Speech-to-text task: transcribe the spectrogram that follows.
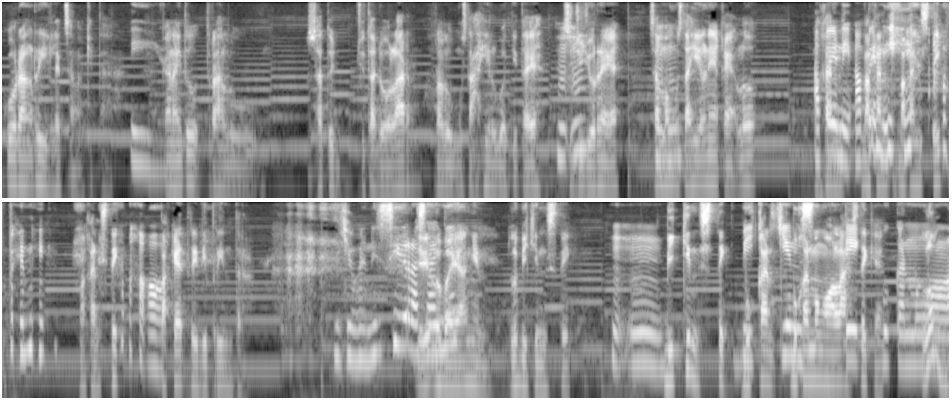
kurang relate sama kita Iya. karena itu terlalu satu juta dolar terlalu mustahil buat kita ya sejujurnya ya sama mustahilnya kayak lo Apa makan- ini? Apa makan, ini? makan steak Apa nih? makan steak Oh, pakai 3D printer gimana sih jadi rasanya? lo bayangin lo bikin steak. Mm-mm. bikin steak bukan Bikin bukan mengolah steak, steak ya? Bukan lo mengolah.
